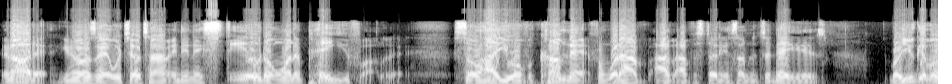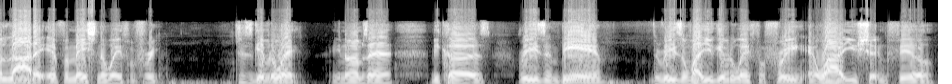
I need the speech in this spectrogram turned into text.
and all that. You know what I'm saying? With your time and then they still don't want to pay you for all of that. So how you overcome that from what I've, I've, I've studying something today is, bro, you give a lot of information away for free. Just give it away. You know what I'm saying? Because reason being, the reason why you give it away for free and why you shouldn't feel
